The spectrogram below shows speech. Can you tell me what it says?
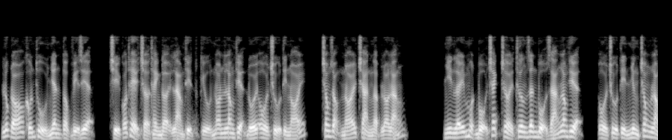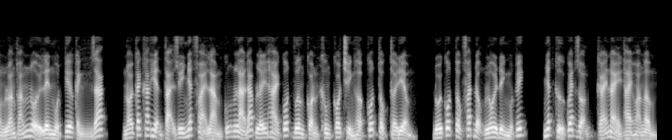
Lúc đó khốn thủ nhân tộc vị diện, chỉ có thể trở thành đợi làm thịt cừu non long thiện đối ổ chủ tin nói, trong giọng nói tràn ngập lo lắng. Nhìn lấy một bộ trách trời thương dân bộ dáng long thiện, ổ chủ tin nhưng trong lòng loáng thoáng nổi lên một tia cảnh giác, nói cách khác hiện tại duy nhất phải làm cũng là đáp lấy hài cốt vương còn không có trình hợp cốt tộc thời điểm, đối cốt tộc phát động lôi đình một kích, nhất cử quét dọn cái này thai hoàng ẩm.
